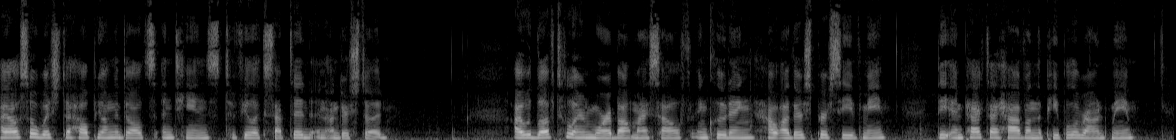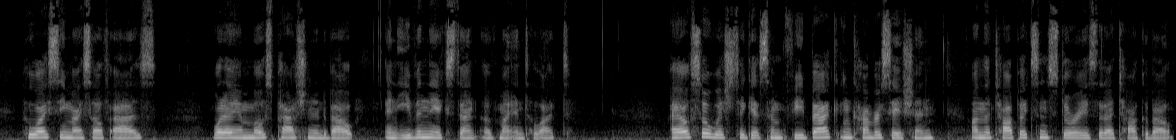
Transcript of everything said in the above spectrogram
I also wish to help young adults and teens to feel accepted and understood. I would love to learn more about myself, including how others perceive me, the impact I have on the people around me, who I see myself as, what I am most passionate about, and even the extent of my intellect. I also wish to get some feedback and conversation on the topics and stories that I talk about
